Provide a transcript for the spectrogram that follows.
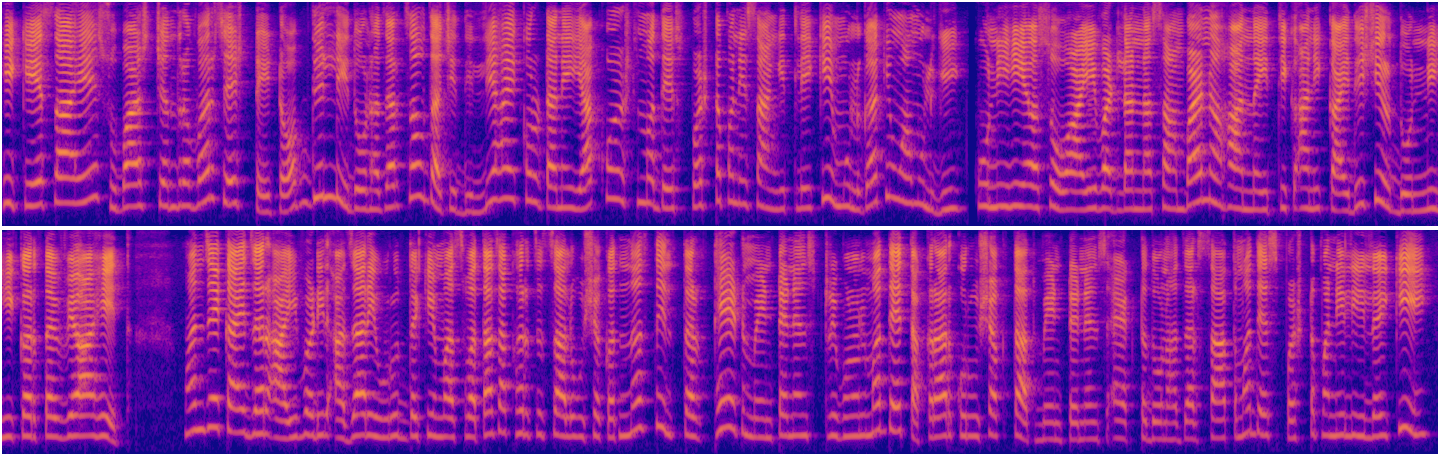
ही केस आहे Subhashchandra versus state of Delhi. दोन हजार चौदाची दिल्ली हायकोर्टाने या केसमध्ये स्पष्टपणे सांगितले की मुलगा किंवा मुलगी कुणीही असो आई वडिलांना सांभाळणं हा नैतिक आणि कायदेशीर दोन्हीही कर्तव्य आहेत. म्हणजे काय? जर आई वडील आजारी वृद्ध किंवा स्वतःचा खर्च चालवू शकत नसतील तर थेट मेंटेनन्स ट्रिब्युनलमध्ये तक्रार करू शकतात. मेंटेनन्स ॲक्ट दोन हजार सातमध्ये स्पष्टपणे लिहिलंय की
